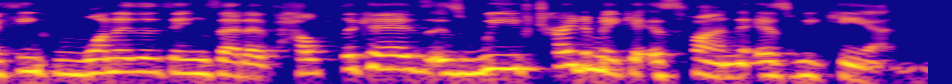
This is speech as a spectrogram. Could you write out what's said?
I think one of the things that have helped the kids is we've tried to make it as fun as we can.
